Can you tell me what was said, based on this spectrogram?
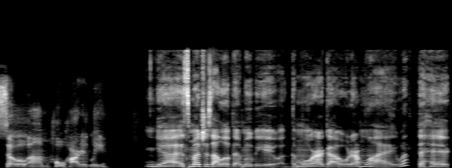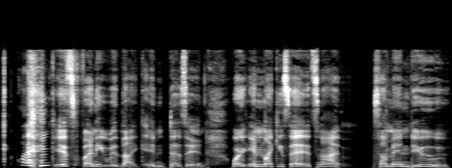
so um wholeheartedly. Yeah as much as i love that movie the more i got older i'm like what the heck? Like it's funny but like it doesn't work. And like you said it's not some men do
